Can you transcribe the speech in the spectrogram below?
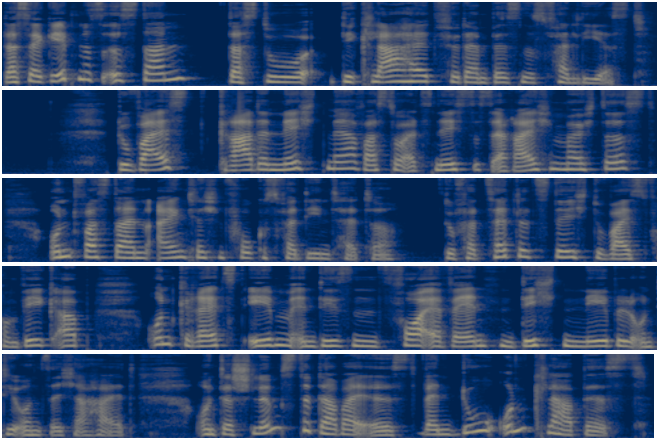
Das Ergebnis ist dann, dass du die Klarheit für dein Business verlierst. Du weißt gerade nicht mehr, was du als nächstes erreichen möchtest und was deinen eigentlichen Fokus verdient hätte. Du verzettelst dich, du weißt vom Weg ab und gerätst eben in diesen vorerwähnten dichten Nebel und die Unsicherheit. Und das Schlimmste dabei ist, wenn du unklar bist,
